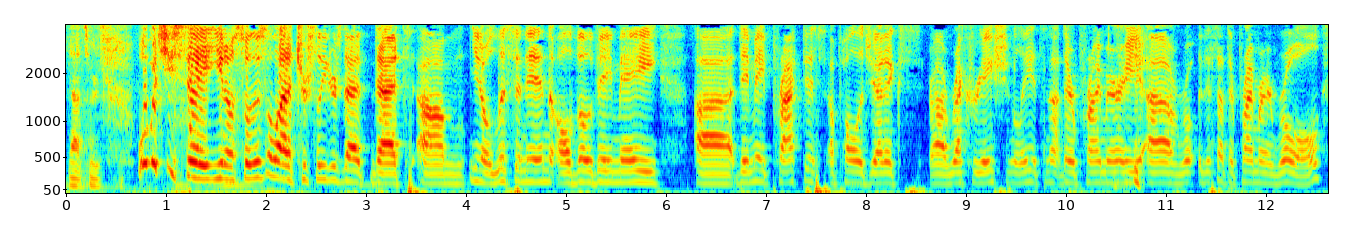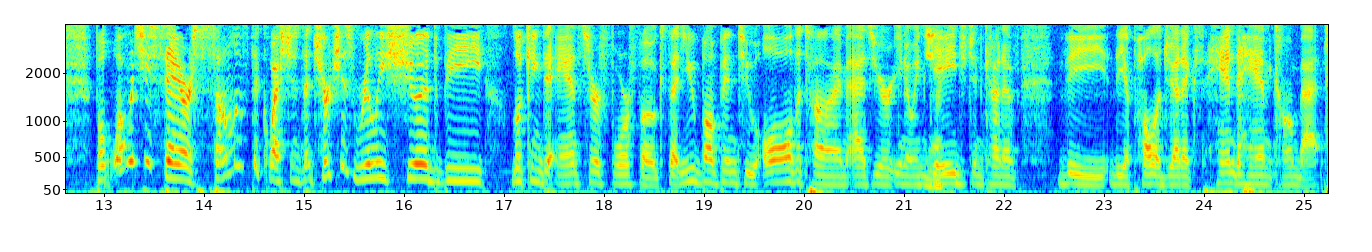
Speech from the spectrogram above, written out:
That sort of thing. What would you say? You know, so there's a lot of church leaders that that um, you know listen in, although they may uh, they may practice apologetics uh, recreationally. It's not their primary. Uh, ro- it's not their primary role. But what would you say are some of the questions that churches really should be looking to answer for folks that you bump into all the time as you're, you know, engaged yeah. in kind of the the apologetics hand to hand combat?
